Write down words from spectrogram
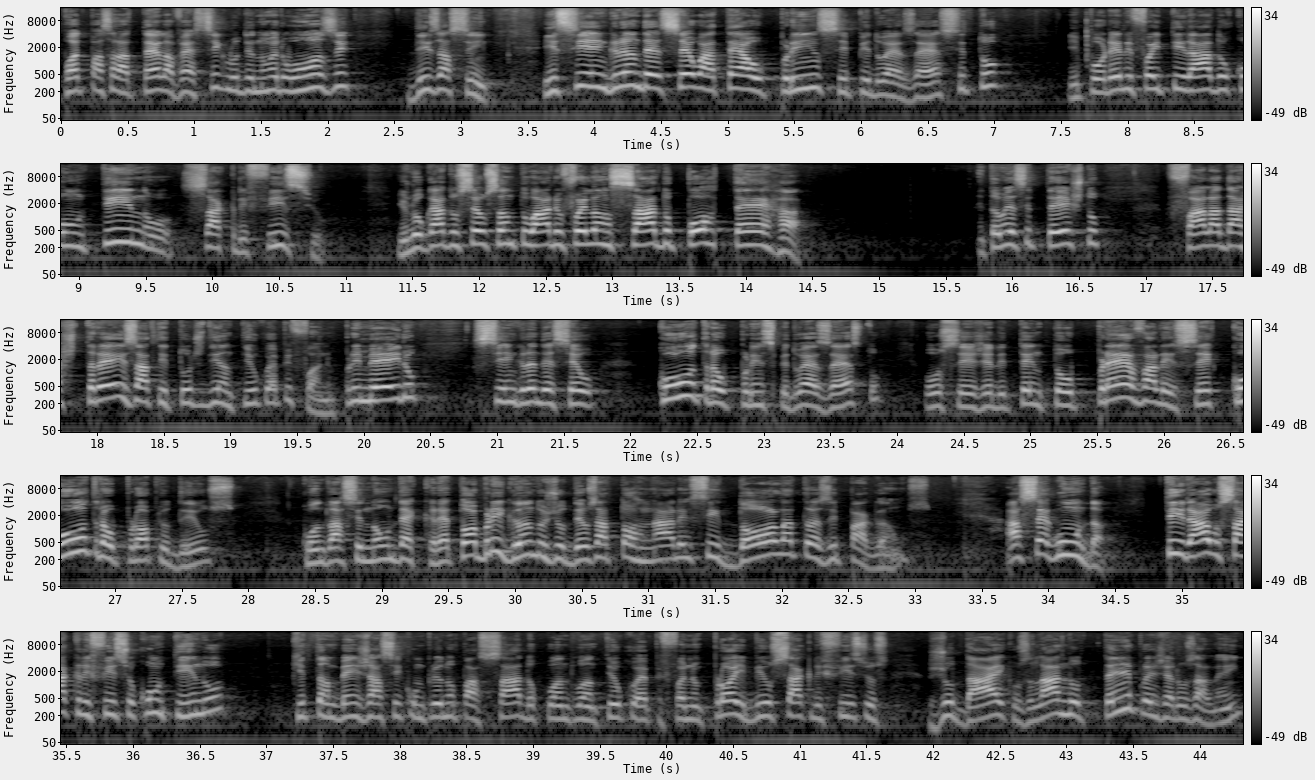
Pode passar a tela, versículo de número 11, diz assim: e se engrandeceu até ao príncipe do exército, e por ele foi tirado contínuo sacrifício, e o lugar do seu santuário foi lançado por terra. Então, esse texto fala das três atitudes de Antíoco Epifânio. Primeiro, se engrandeceu contra o príncipe do exército, ou seja, ele tentou prevalecer contra o próprio Deus, quando assinou um decreto obrigando os judeus a tornarem-se idólatras e pagãos. A segunda, tirar o sacrifício contínuo, que também já se cumpriu no passado, quando o Antíoco Epifânio proibiu os sacrifícios judaicos lá no templo em Jerusalém.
